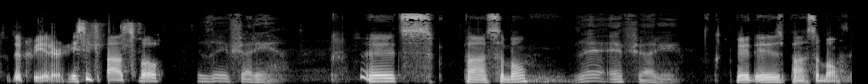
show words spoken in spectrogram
to the Creator? Is it possible? It's possible. It is possible. So,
